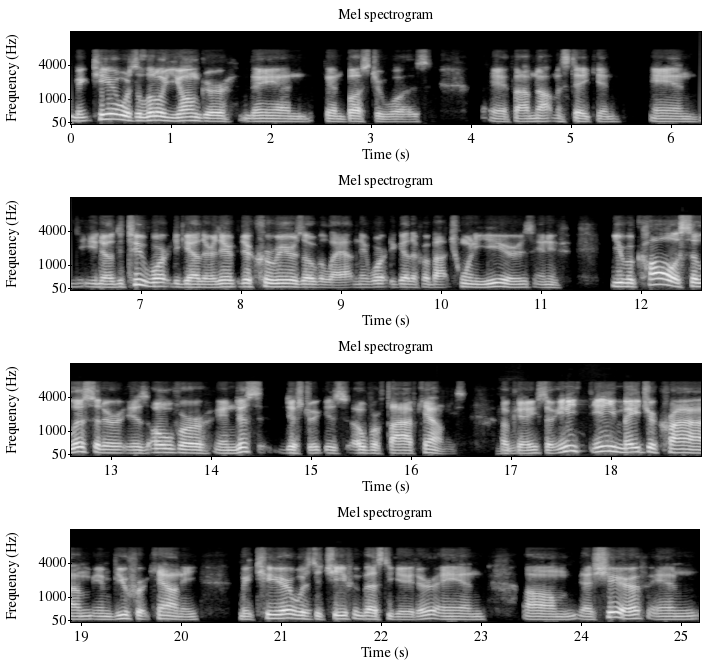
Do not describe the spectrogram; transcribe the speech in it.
McTeer was a little younger than than Buster was, if I'm not mistaken. And you know, the two worked together. Their their careers overlap, and they worked together for about 20 years. And if you recall, a solicitor is over in this district is over five counties. Mhm. Okay, so any any major crime in Beaufort County, McTeer was the chief investigator and um, as sheriff, and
